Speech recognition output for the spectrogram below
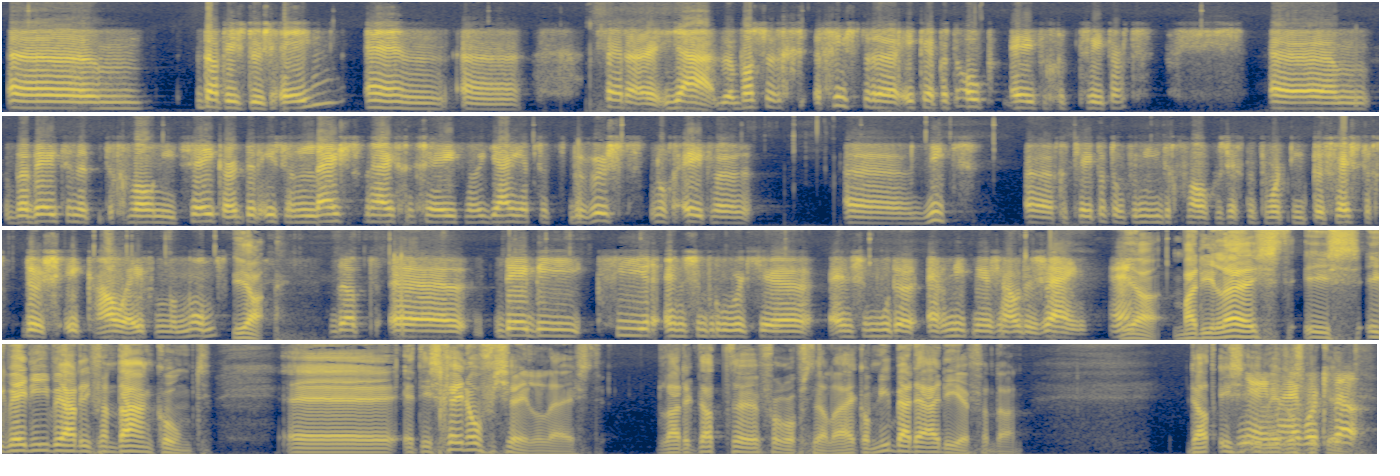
Ehm, dat is dus één. En verder, ja, er was er gisteren, ik heb het ook even getwitterd. Ehm, we weten het gewoon niet zeker. Er is een lijst vrijgegeven. Jij hebt het bewust nog even eh, niet eh, getwitterd, of in ieder geval gezegd het wordt niet bevestigd. Dus ik hou even mijn mond Ja, dat eh Baby 4 en zijn broertje en zijn moeder er niet meer zouden zijn. Hè? ja, maar die lijst is. Ik weet niet waar die vandaan komt. Eh, het is geen officiële lijst. Laat ik dat eh vooropstellen. Hij komt niet bij de IDF vandaan. Dat is Nee, inmiddels hij wordt bekend. wel,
